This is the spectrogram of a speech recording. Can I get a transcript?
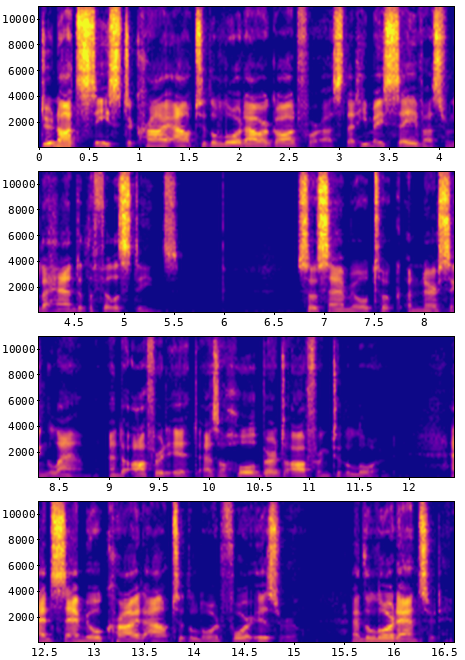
Do not cease to cry out to the Lord our God for us, that he may save us from the hand of the Philistines. So Samuel took a nursing lamb, and offered it as a whole burnt offering to the Lord. And Samuel cried out to the Lord for Israel. And the Lord answered him.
